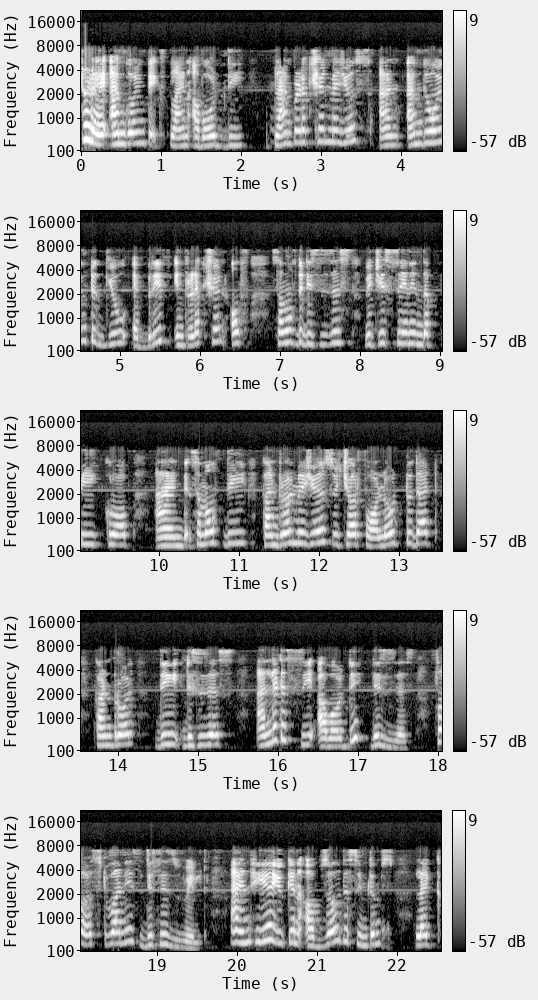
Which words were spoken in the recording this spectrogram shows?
Today I am going to explain about the plant protection measures and I am going to give a brief introduction of some of the diseases which is seen in the pea crop and some of the control measures which are followed to that control the diseases. And let us see about the diseases. First one is disease wilt. And here you can observe the symptoms like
